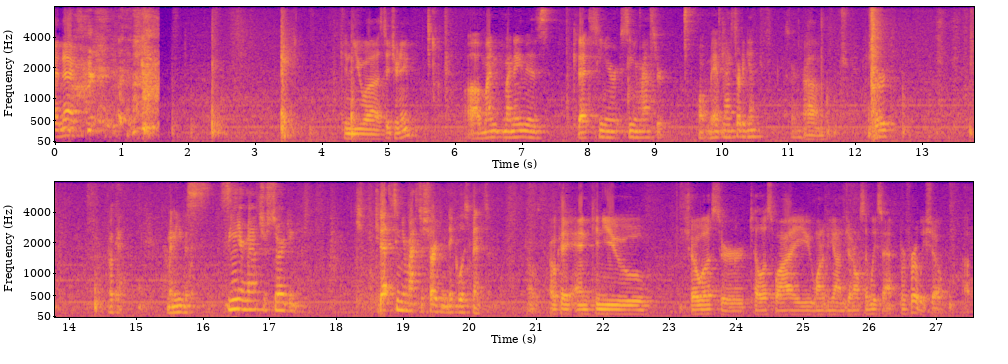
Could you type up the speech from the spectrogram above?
right, next. Can you uh, state your name? Uh, my, my name is Cadet Senior Senior Master. Oh, may, may I start again? Sorry. Um, sure. Okay. My name is Senior Master Sergeant Cadet Senior Master Sergeant Nicholas Benson. Okay, and can you show us or tell us why you want to be on General Assembly staff? Preferably show. Up.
